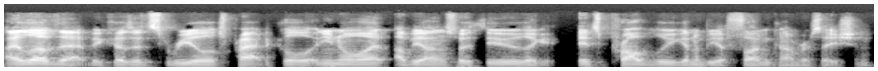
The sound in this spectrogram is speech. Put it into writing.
I love that because it's real, it's practical. And you know what? I'll be honest with you, like it's probably going to be a fun conversation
